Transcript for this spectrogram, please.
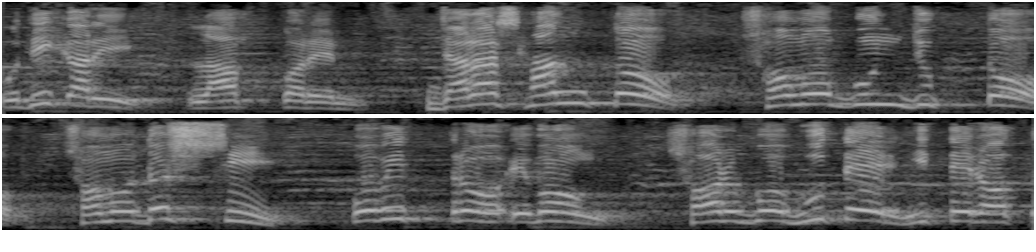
অধিকারী লাভ করেন। যারা শান্ত, সমগুণযুক্ত, সমদর্শী, পবিত্র এবং সর্বভূতের হিতে রত।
